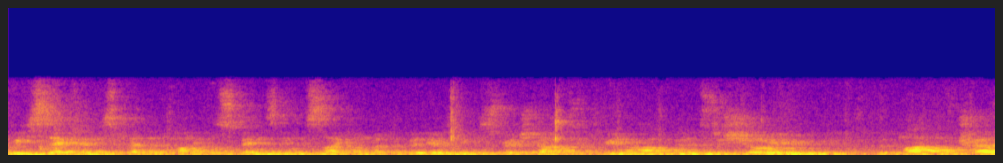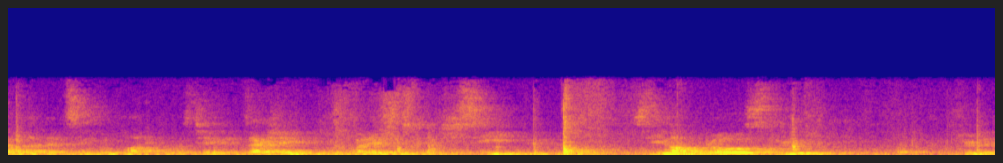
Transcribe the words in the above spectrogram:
three seconds that the particle spends in the cyclone, but the video is being stretched out to three and a half minutes to show you the path of travel that that single particle has taken. It's actually quite interesting to see, see how it goes through, through there.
